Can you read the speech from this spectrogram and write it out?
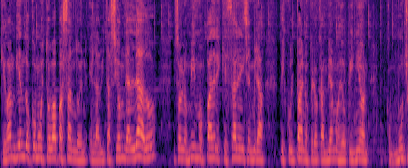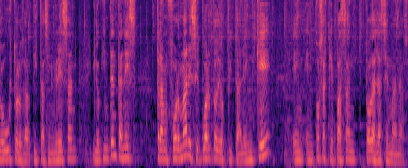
que van viendo cómo esto va pasando en, la habitación de al lado, y son los mismos padres que salen y dicen, mira, disculpanos, pero cambiamos de opinión. Con mucho gusto los artistas ingresan y lo que intentan es transformar ese cuarto de hospital. ¿En qué? en cosas que pasan todas las semanas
